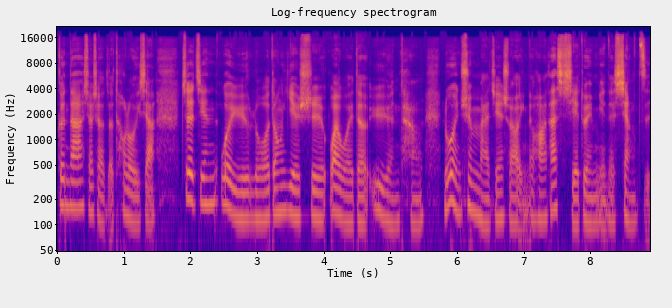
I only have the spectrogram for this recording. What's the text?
跟大家小小的透露一下，这间位于罗东夜市外围的玉圆堂，如果你去买这间手摇饮的话，它斜对面的巷子，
